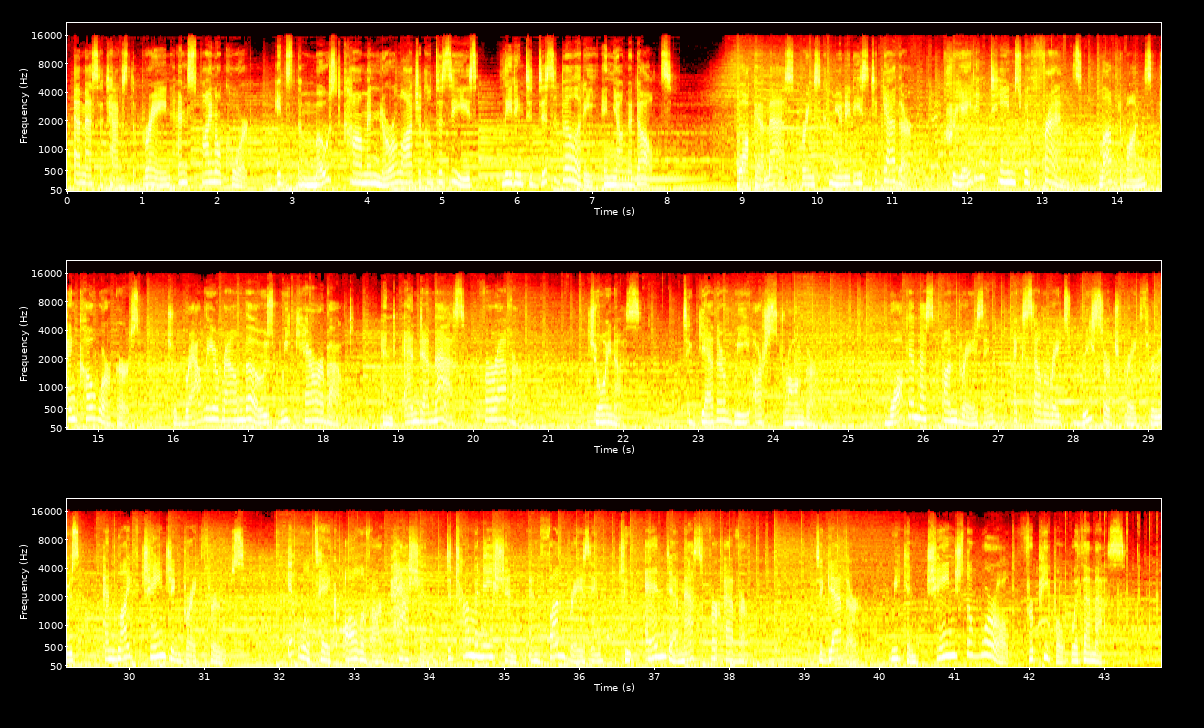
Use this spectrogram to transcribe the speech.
MS attacks the brain and spinal cord. It's the most common neurological disease leading to disability in young adults. Walk MS brings communities together, creating teams with friends, loved ones, and coworkers to rally around those we care about and end MS forever. Join us. Together we are stronger. Walk MS fundraising accelerates research breakthroughs and life changing breakthroughs. It will take all of our passion, determination, and fundraising to end MS forever. Together, we can change the world for people with MS.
